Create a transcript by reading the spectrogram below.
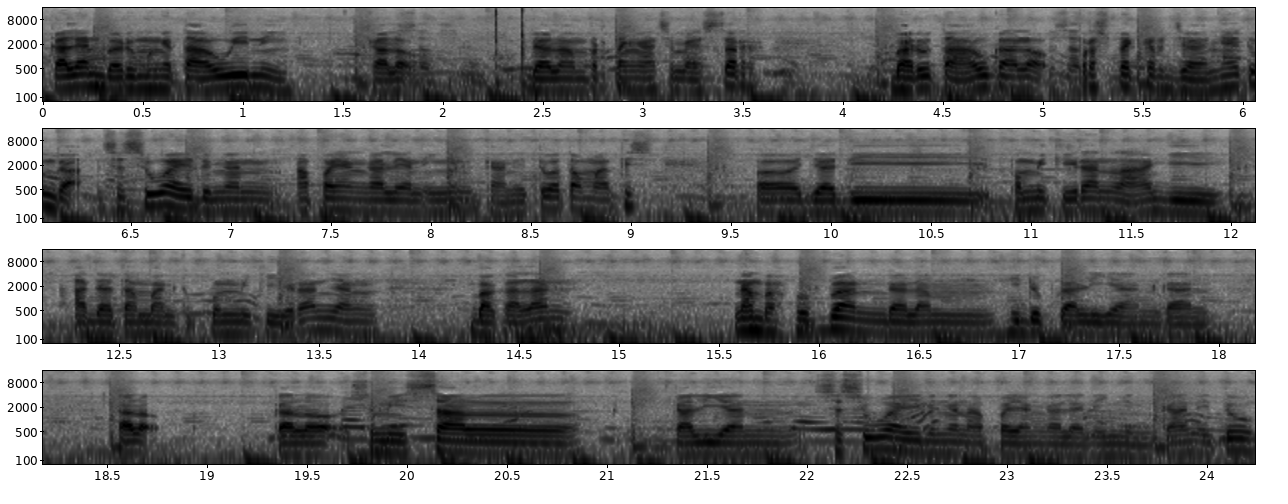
kalian baru mengetahui nih kalau dalam pertengahan semester baru tahu kalau prospek kerjanya itu nggak sesuai dengan apa yang kalian inginkan. Itu otomatis uh, jadi pemikiran lagi. Ada tambahan kepemikiran yang bakalan nambah beban dalam hidup kalian kan? Kalau kalau semisal kalian sesuai dengan apa yang kalian inginkan itu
